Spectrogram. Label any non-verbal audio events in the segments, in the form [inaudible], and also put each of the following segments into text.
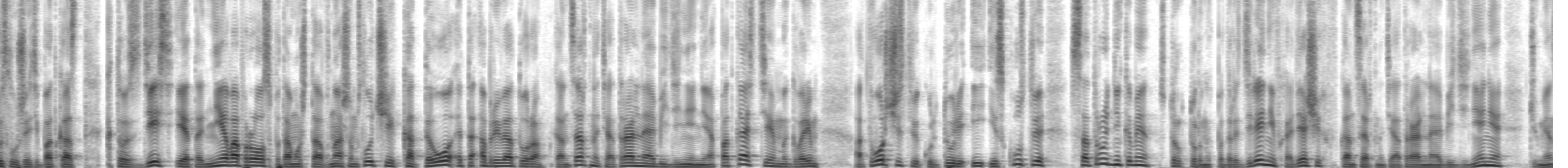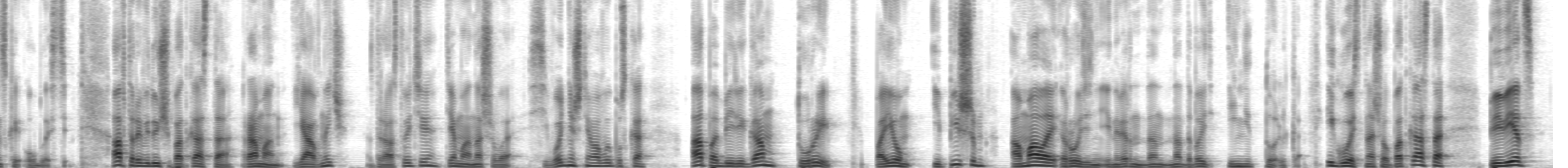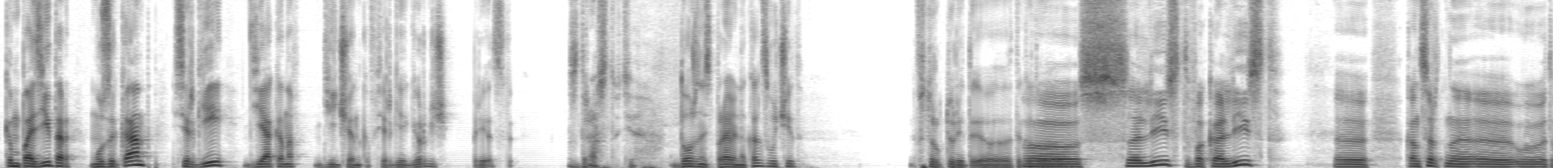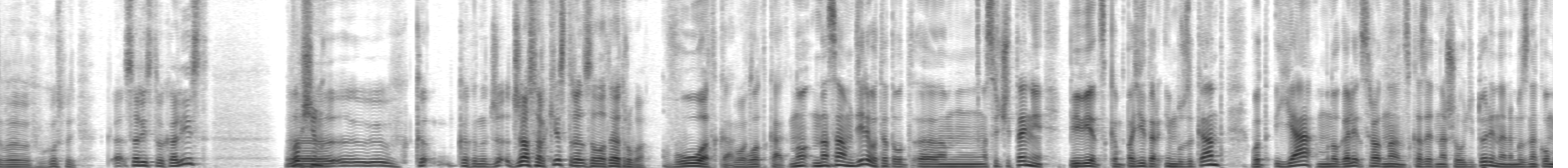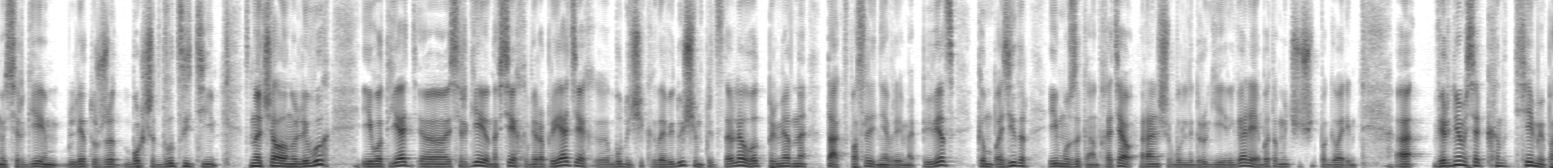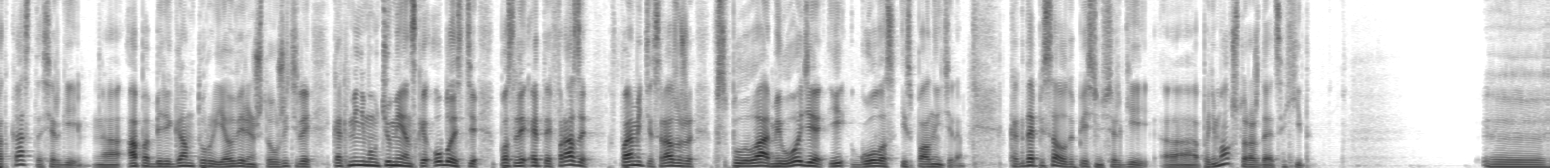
Вы слушаете подкаст «Кто здесь?» И это не вопрос, потому что в нашем случае КТО — это аббревиатура «Концертно-театральное объединение». В подкасте мы говорим о творчестве, культуре и искусстве с сотрудниками структурных подразделений, входящих в концертно-театральное объединение Тюменской области. Автор и ведущий подкаста Роман Явныч. Здравствуйте. Тема нашего сегодняшнего выпуска «А по берегам Туры». Поем и пишем о малой родине. И, наверное, надо добавить и не только. И гость нашего подкаста — певец, композитор, музыкант Сергей Дьяконов-Дьяченков. Сергей Георгиевич, приветствую. Здравствуйте. Должность правильно как звучит? В структуре э, такого... Э, солист, вокалист, э, концертно этого, господи, солист-вокалист, в общем, э, как она, джаз-оркестра «Золотая труба». Вот как, вот, вот как. Но на самом деле вот это вот эм, сочетание певец, композитор и музыкант, вот я много лет, сразу надо сказать нашей аудитории, наверное, мы знакомы с Сергеем лет уже больше 20, с начала нулевых, и вот я э, Сергею на всех мероприятиях, э, будучи когда ведущим, представлял вот примерно так в последнее время. Певец, композитор и музыкант. Хотя раньше были другие регалии, об этом мы чуть-чуть поговорим. А, вернемся к теме подкаста, Сергей. А, а по берегам Туры. Я уверен, что у жителей как минимум Тюменской области после этой фразы в памяти сразу же всплыла мелодия и голос исполнителя. Когда писал эту песню Сергей, а, понимал, что рождается хит? Э,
